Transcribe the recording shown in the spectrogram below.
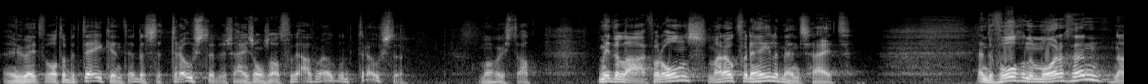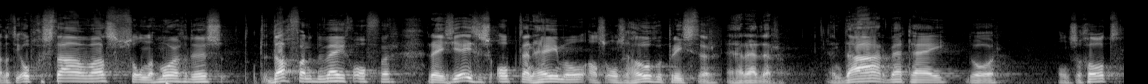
En u weet wat dat betekent, hè? dat is de trooster. Dus hij is onze advocaat, maar ook een trooster. Mooi is dat. Middelaar voor ons, maar ook voor de hele mensheid. En de volgende morgen, nadat hij opgestaan was, zondagmorgen dus, op de dag van het beweegoffer, rees Jezus op ten hemel als onze hoge priester en redder. En daar werd hij door onze God,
